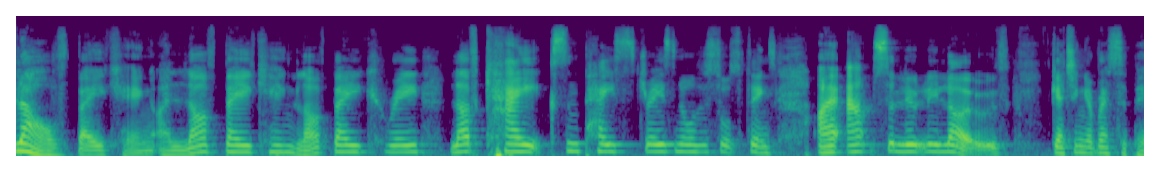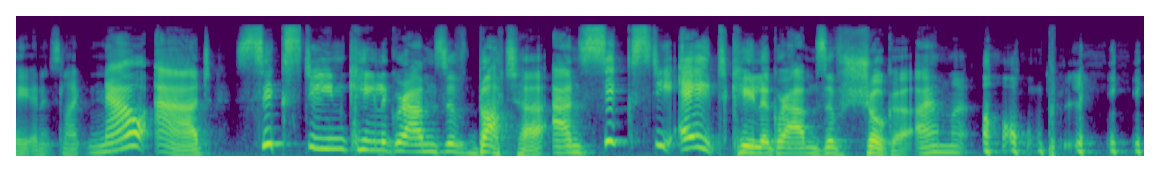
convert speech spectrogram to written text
love baking, I love baking, love bakery, love cakes and pastries and all these sorts of things. I absolutely loathe getting a recipe and it's like now add 16 kilograms of butter and 68 kilograms of sugar. I am like, oh please,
